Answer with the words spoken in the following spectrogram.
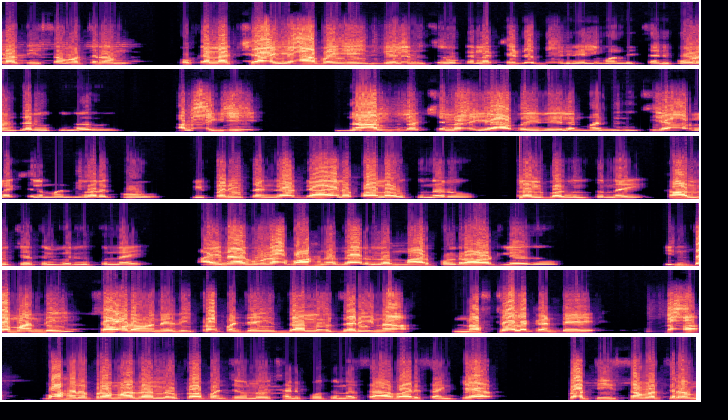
ప్రతి సంవత్సరం ఒక లక్ష యాభై ఐదు వేల నుంచి ఒక లక్ష డెబ్బై ఐదు వేల మంది చనిపోవడం జరుగుతున్నారు. అలాగే నాలుగు లక్షల యాభై వేల మంది నుంచి ఆరు లక్షల మంది వరకు విపరీతంగా గాయాల పాలు అవుతున్నారు పగులుతున్నాయి కాళ్ళు చేతులు పెరుగుతున్నాయి అయినా కూడా వాహనదారుల్లో మార్పులు రావట్లేదు. ఇంతమంది చావడం అనేది ప్రపంచ యుద్ధాల్లో జరిగిన నష్టాల కంటే కూడా వాహన ప్రమాదాల్లో ప్రపంచంలో చనిపోతున్న వారి సంఖ్య ప్రతి సంవత్సరం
